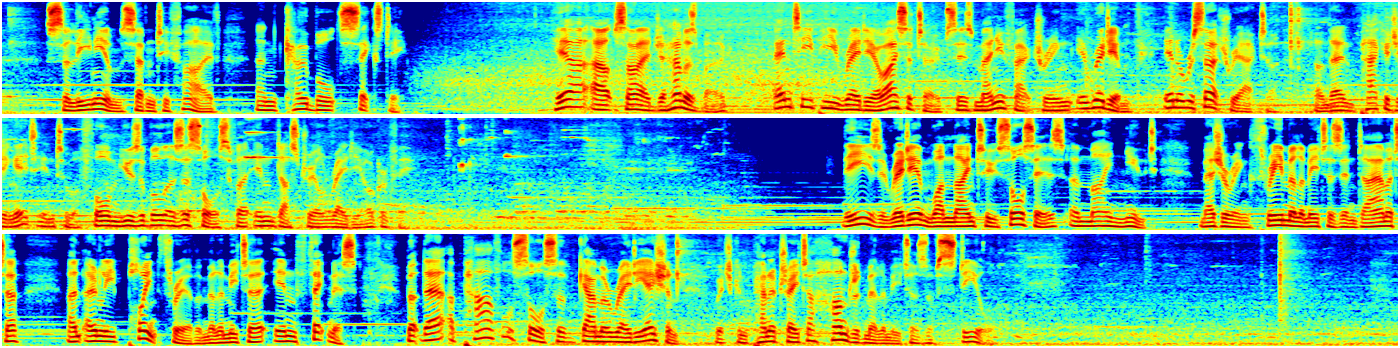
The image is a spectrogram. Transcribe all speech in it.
selenium 75, and cobalt 60. Here outside Johannesburg, NTP Radioisotopes is manufacturing iridium in a research reactor and then packaging it into a form usable as a source for industrial radiography. These iridium 192 sources are minute, measuring 3 mm in diameter and only 0.3 of a millimeter in thickness, but they're a powerful source of gamma radiation which can penetrate 100 millimeters of steel.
